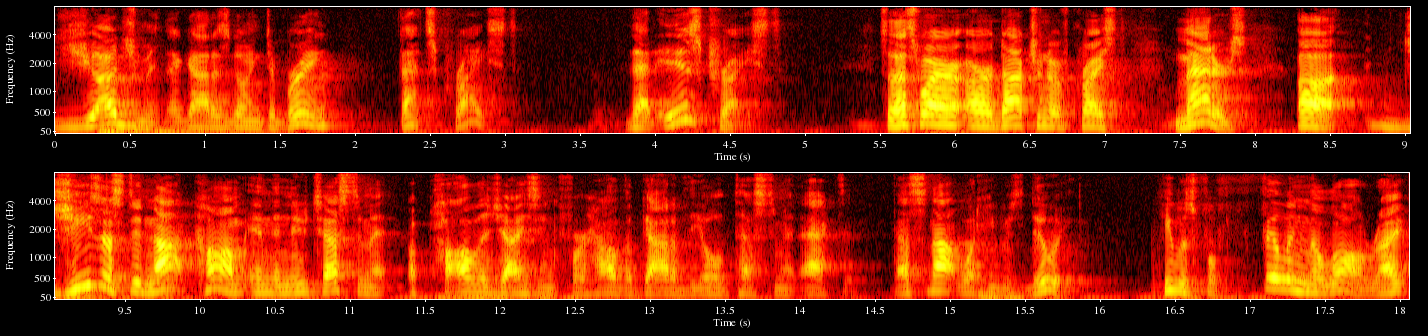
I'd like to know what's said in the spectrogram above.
judgment that God is going to bring. That's Christ. That is Christ. So that's why our, our doctrine of Christ matters. Uh, Jesus did not come in the New Testament apologizing for how the God of the Old Testament acted. That's not what he was doing. He was fulfilling the law, right?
